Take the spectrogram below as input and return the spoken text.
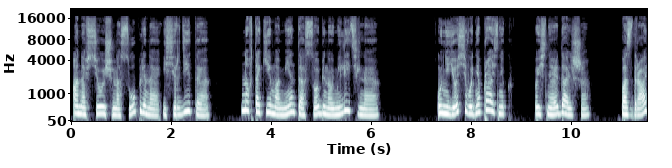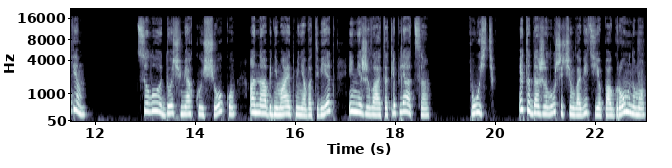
Она все еще насупленная и сердитая, но в такие моменты особенно умилительная. «У нее сегодня праздник», – поясняю дальше. Поздравим?» Целую дочь в мягкую щеку, она обнимает меня в ответ и не желает отлепляться. Пусть. Это даже лучше, чем ловить ее по огромному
